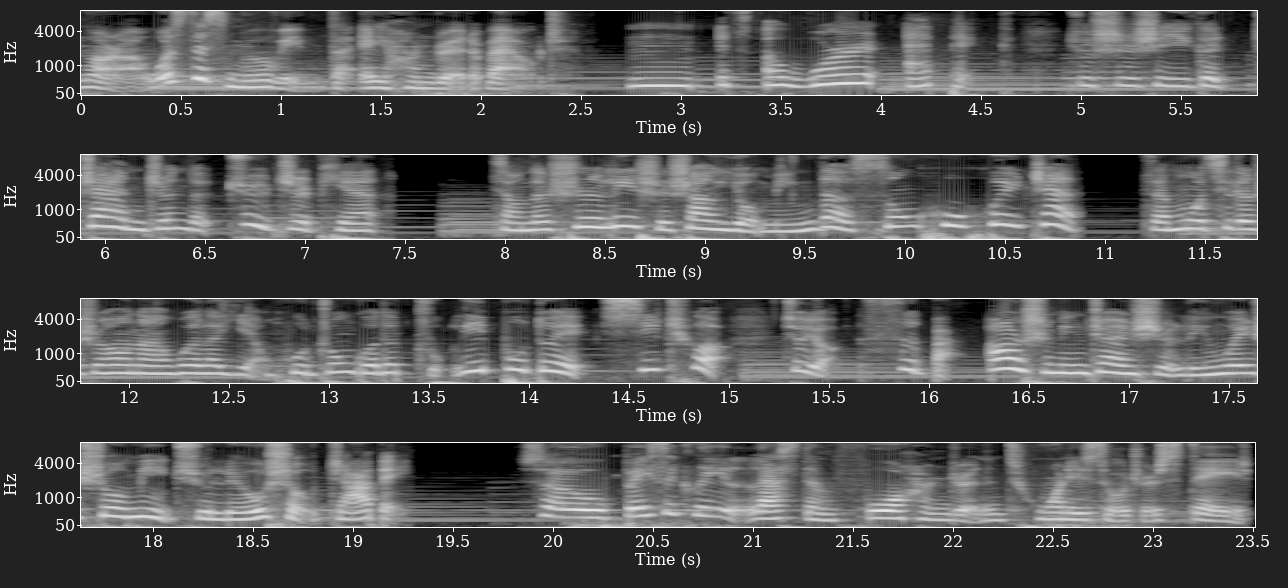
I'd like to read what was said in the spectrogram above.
Norah, what's this movie, The 800, about? Mm, it's a war epic. 就是是一个战争的巨制片，讲的是历史上有名的淞沪会战。在末期的时候呢，为了掩护中国的主力部队西撤，就有四百二十名战士临危受命去留守闸北。 So basically, less than 420 soldiers stayed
